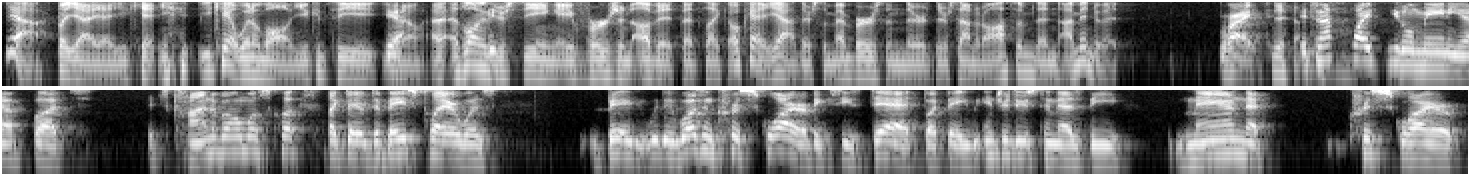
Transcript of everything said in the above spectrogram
yeah, but yeah, yeah, you can't you can't win them all. You can see, you yeah. know, as long as you're seeing a version of it that's like, okay, yeah, there's some members and they're they're sounding awesome, then I'm into it. Right. Yeah. It's not quite Beatlemania, but it's kind of almost close. Like the the bass player was big. It wasn't Chris Squire because he's dead, but they introduced him as the man that Chris Squire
